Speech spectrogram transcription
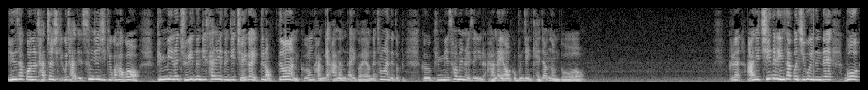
인사권을 자천시키고 자지 승진시키고 하고 빈민은 죽이든지 살리든지 죄가 있든 없든 그건 관계 안 한다 이거예요. 그러니까 청와대도 그 빈민 서민을 위해서 일 안 해요. 그 문재인 개잡놈도. 그래 아니 지들이 인사권 지고 있는데 뭐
